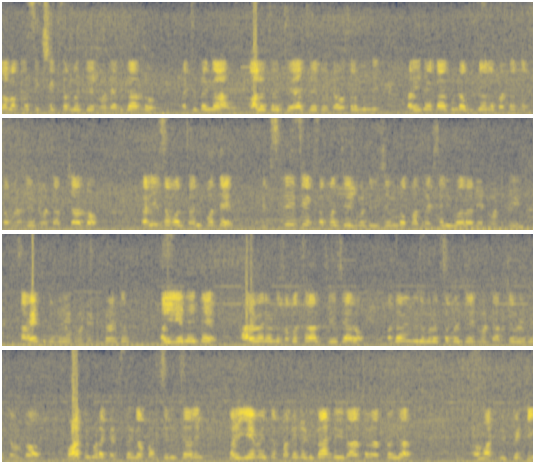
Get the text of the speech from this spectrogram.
సమగ్ర శిక్షకు సంబంధించినటువంటి అధికారులు ఖచ్చితంగా ఆలోచన చేయాల్సినటువంటి అవసరం ఉంది. మరి ఇదే కాకుండా ఉద్యోగ భద్రతకు సంబంధించినటువంటి అంశాల్లో కనీసం వాళ్ళు చనిపోతే ఎక్స్గ్రేసియాకి సంబంధించినటువంటి విషయంలో పది లక్షలు ఇవ్వాలనేటువంటిది సహేతుకమైనటువంటి డిమాండ్ మరి ఏదైతే అరవై రెండు సంవత్సరాలు చేశారో పదవి విరమణకు సంబంధించినటువంటి అంశం ఏదైతే ఉందో వాటిని కూడా ఖచ్చితంగా పరిశీలించాలి. మరి ఏవైతే పన్నెండు డిమాండ్ ఈ రాష్ట్ర వ్యాప్తంగా వాటిని పెట్టి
